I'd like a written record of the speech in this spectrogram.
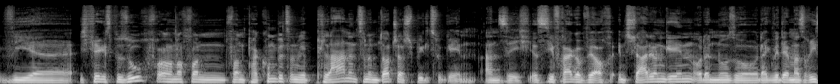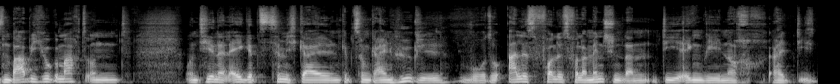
wir, ich kriege jetzt Besuch noch von, von ein paar Kumpels und wir planen zu einem Dodgers-Spiel zu gehen an sich. Es ist die Frage, ob wir auch ins Stadion gehen oder nur so, da wird ja immer so riesen Barbecue gemacht und, und hier in L.A. gibt's ziemlich geil, gibt's so einen geilen Hügel, wo so alles voll ist voller Menschen dann, die irgendwie noch halt die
